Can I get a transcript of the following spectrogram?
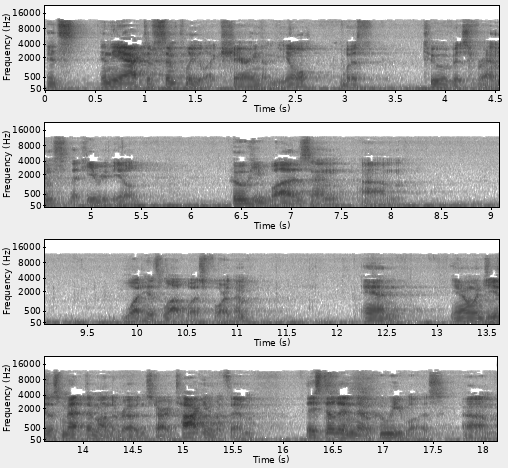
it's in the act of simply like sharing a meal with two of his friends that he revealed who he was and um, what his love was for them. And, you know, when Jesus met them on the road and started talking with them, they still didn't know who he was. Um,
